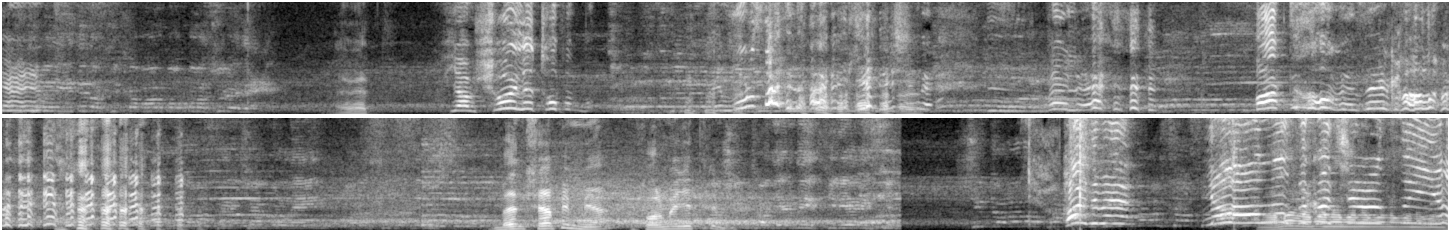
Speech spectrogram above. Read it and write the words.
yani 7 dakika var normal sürede. Evet. ya şöyle topu vursaydın gelişine böyle baktın o be zevk arasında Ben şey yapayım mı ya? Formayı getireyim mi? Hadi be. Ya nasıl kaçırırsın ya?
